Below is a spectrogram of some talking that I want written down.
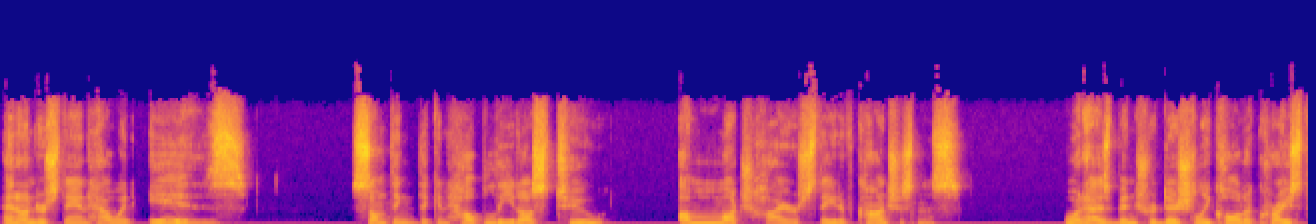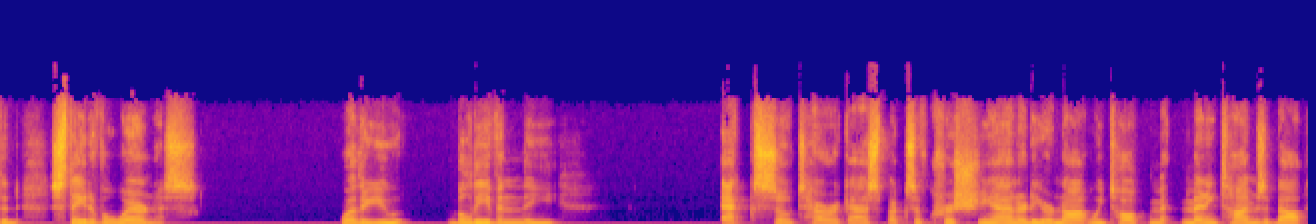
and understand how it is something that can help lead us to a much higher state of consciousness, what has been traditionally called a Christed state of awareness. Whether you believe in the exoteric aspects of Christianity or not, we talk m- many times about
